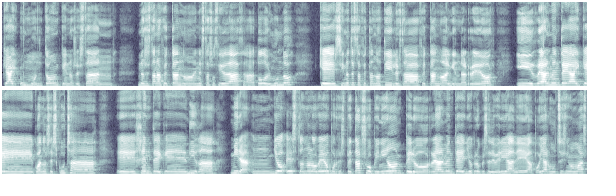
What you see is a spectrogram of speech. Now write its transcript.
que hay un montón que nos están, nos están afectando en esta sociedad, a todo el mundo que si no te está afectando a ti, le está afectando a alguien de alrededor. Y realmente hay que, cuando se escucha eh, gente que diga, mira, mm, yo esto no lo veo por respetar su opinión, pero realmente yo creo que se debería de apoyar muchísimo más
